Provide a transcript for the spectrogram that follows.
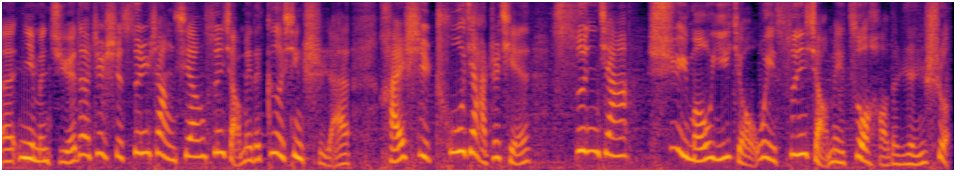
呃，你们觉得这是孙尚香、孙小妹的个性使然，还是出嫁之前孙家蓄谋已久为孙小妹做好的人设？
